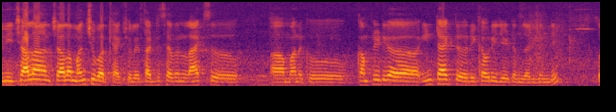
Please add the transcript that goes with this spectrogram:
ఇది చాలా చాలా మంచి work actually thirty seven lakhs మనకు కంప్లీట్గా ఇంటాక్ట్ రికవరీ చేయడం జరిగింది. సో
